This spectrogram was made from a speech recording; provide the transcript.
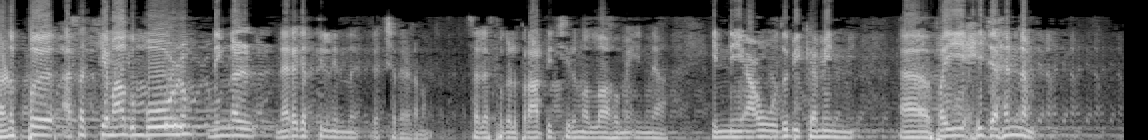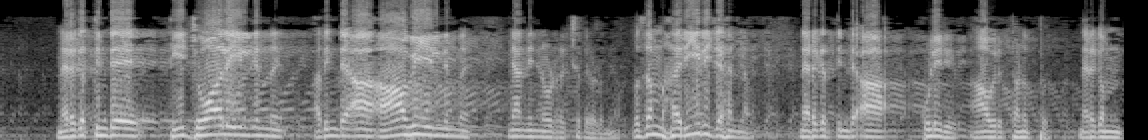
തണുപ്പ് അസഖ്യമാകുമ്പോഴും നിങ്ങൾ നരകത്തിൽ നിന്ന് രക്ഷ തേടണം. സലഫുകൾ പ്രാർത്ഥിച്ചിരുന്നു അള്ളാഹുമ ഇന്ന ഇന്നി ഔദുബിക മിൻ ആ, ഫൈഹി ജഹന്നം. നരകത്തിന്റെ തീജ്വാലയിൽ നിന്ന് അതിന്റെ ആ ആവിയിൽ നിന്ന് ഞാൻ നിന്നോട് രക്ഷ തേടുന്നു. വസം ഹരീരി ജഹന്നം. നരകത്തിന്റെ ആ കുളിര് ആ ഒരു തണുപ്പ്. നരകം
